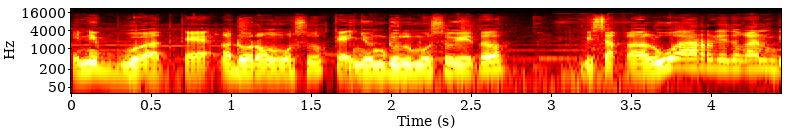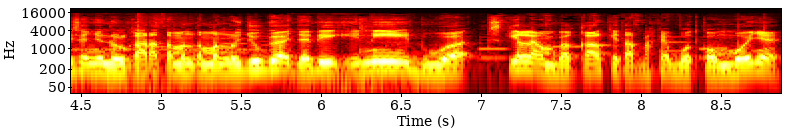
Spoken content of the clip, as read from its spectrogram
ini buat kayak ngedorong musuh kayak nyundul musuh gitu bisa keluar gitu kan bisa nyundul ke arah teman-teman lu juga. Jadi ini dua skill yang bakal kita pakai buat kombonya.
